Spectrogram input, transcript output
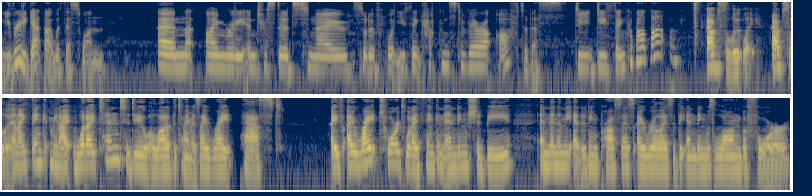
you really get that with this one. Um, I'm really interested to know sort of what you think happens to Vera after this. Do you, do you think about that? Absolutely. Absolutely. And I think, I mean, I, what I tend to do a lot of the time is I write past, I, I write towards what I think an ending should be. And then in the editing process, I realized that the ending was long before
